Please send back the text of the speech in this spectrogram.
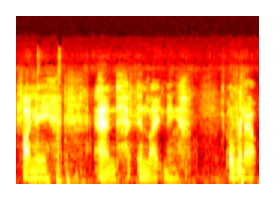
funny, and enlightening. Over and out.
